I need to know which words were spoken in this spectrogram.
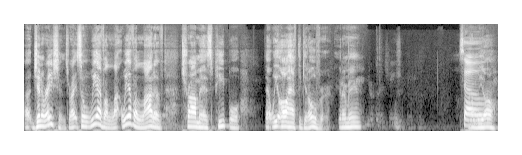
uh, generations, right? So we have a lot. We have a lot of trauma as people that we all have to get over. You know what I mean? So we all.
